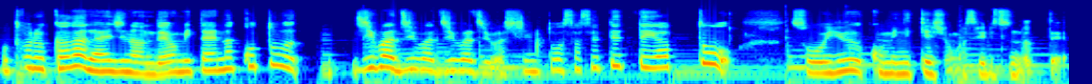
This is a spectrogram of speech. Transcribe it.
を取るかが大事なんだよみたいなことをじわじわじわじわ浸透させてってやっとそういうコミュニケーションが成立するんだって。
